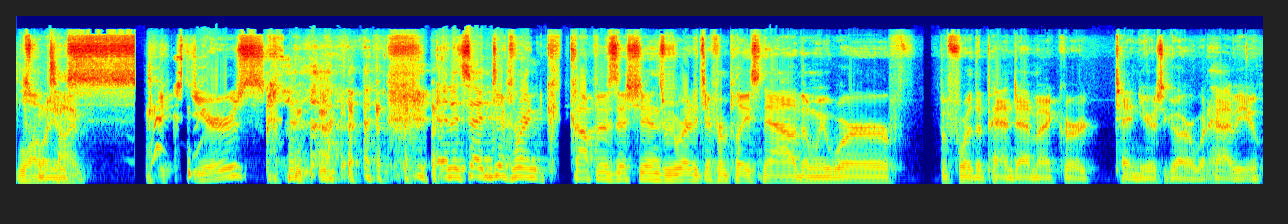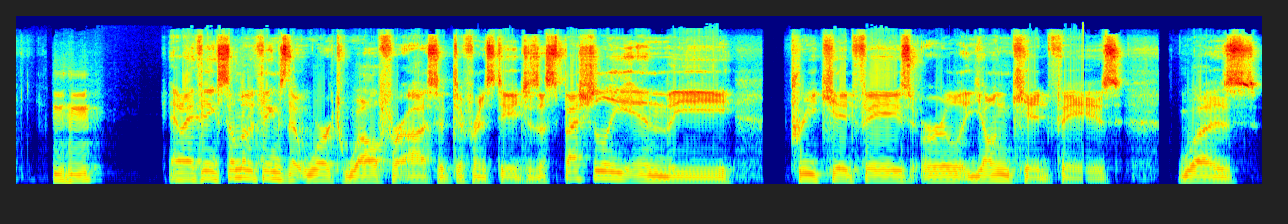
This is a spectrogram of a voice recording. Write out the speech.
long time. six years. And it's at different compositions. We're at a different place now than we were before the pandemic or 10 years ago or what have you. Mm-hmm. and i think some of the things that worked well for us at different stages especially in the pre-kid phase early young kid phase was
